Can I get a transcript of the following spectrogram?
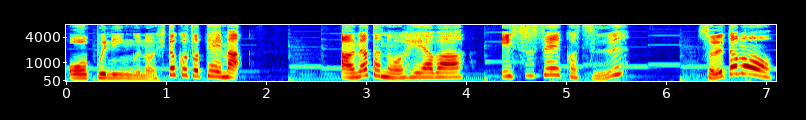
オープニングの一言テーマ。あなたのお部屋は椅子生活？それとも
